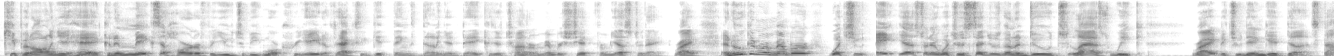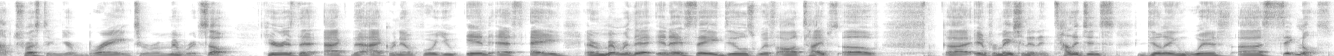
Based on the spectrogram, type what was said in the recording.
keep it all in your head because it makes it harder for you to be more creative, to actually get things done in your day because you're trying to remember shit from yesterday, right? And who can remember what you ate yesterday, what you said you was going to do last week, right? That you didn't get done. Stop trusting your brain to remember it. So, here is the, the acronym for you, NSA. And remember that NSA deals with all types of uh, information and intelligence dealing with uh, signals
